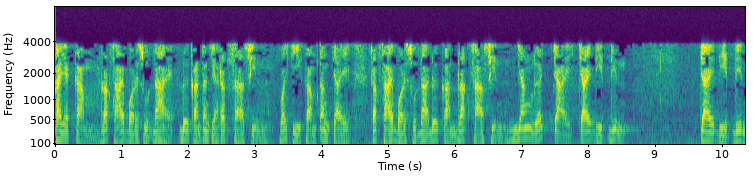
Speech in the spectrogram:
กายกรรมรักษาบริสุทธิ์ได้ด้วยการตั้งใจรักษาศีลวจีกรรมตั้งใจ รักษาบริสุทธิ์ได้ด้วยการรักษาศีลยังเหลือใจใจดีดดิ้น ใจดีดดิ้น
